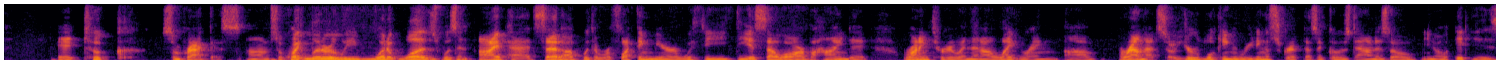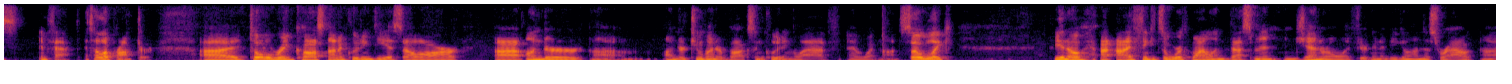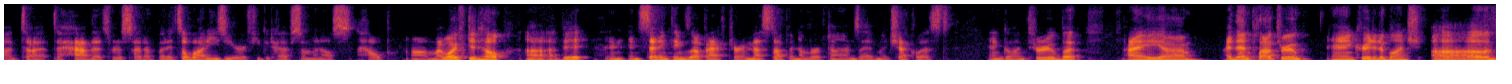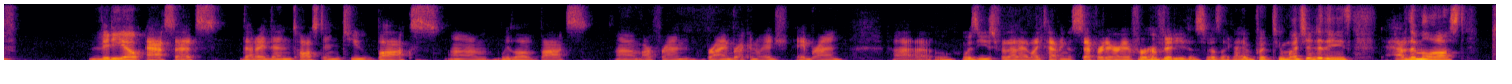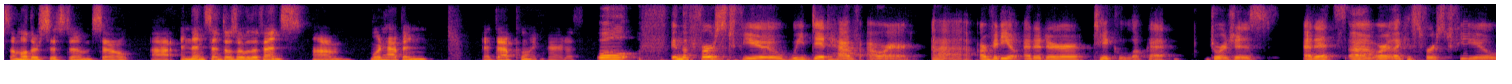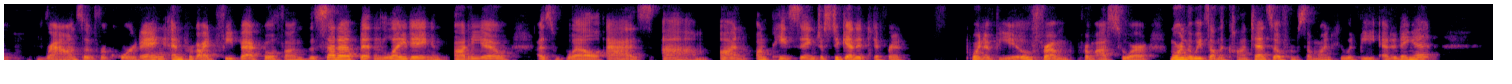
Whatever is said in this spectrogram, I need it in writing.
it took some practice. Um, so, quite literally, what it was was an iPad set up with a reflecting mirror with the DSLR behind it running through, and then a light ring um, around that. So, you're looking, reading a script as it goes down as though, you know, it is, in fact, a teleprompter. Uh, total rig cost, not including DSLR, uh, under um, under 200 bucks, including lav and whatnot. So like, you know, I, I, think it's a worthwhile investment in general if you're going to be going this route uh, to, to have that sort of setup. But it's a lot easier if you could have someone else help. Um, my wife did help uh, a bit in, in setting things up after I messed up a number of times. I had my checklist and going through, but I um, I then plowed through and created a bunch of video assets that I then tossed into Box. Um, we love Box. Um, our friend Brian Breckenridge. Hey, Brian uh, was used for that. I liked having a separate area for our videos. So I was like, I put too much into these to have them lost, some other system. So, uh, and then sent those over the fence. Um, what happened at that point, Meredith? Well, in the first few, we did have our uh, our video editor take a look at George's edits, um, or like his first few rounds of recording and provide feedback both on the setup and lighting and audio as well as um, on on pacing just to get a different point of view from from us who are more in the weeds on the content so from someone who would be editing it.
